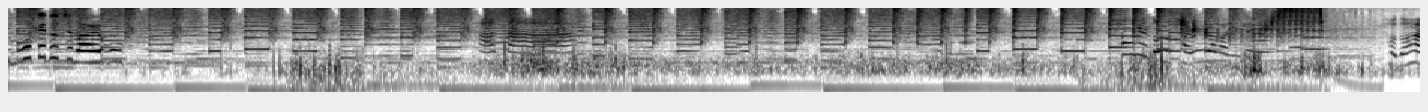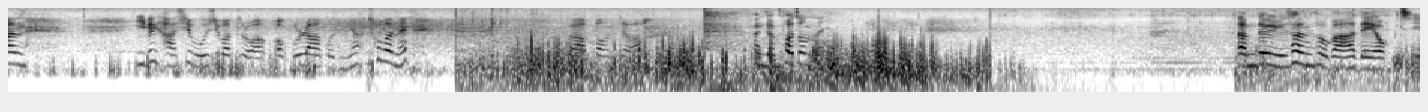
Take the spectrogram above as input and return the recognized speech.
무겁게 두지 말고. 가자. 처음엔 너무 잘 올라가는데. 저도 한 240, 50와트로 어, 올라갔거든요. 초반에. 왜 아빠 언제 와? 완전 퍼졌네. 남들 유산소가 내 역지.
